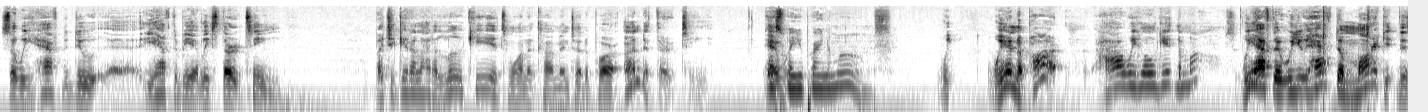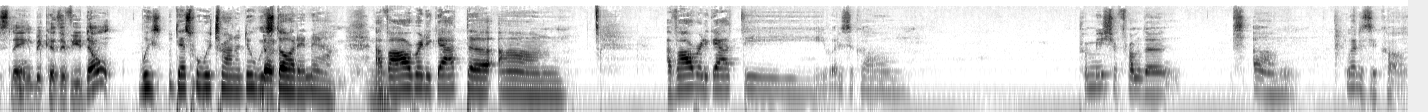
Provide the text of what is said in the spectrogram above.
so we have to do, uh, you have to be at least thirteen, but you get a lot of little kids want to come into the park under thirteen, That's and where you bring the moms. we we're in the park. How are we gonna get the moms? We have to. You have to market this thing because if you don't, We that's what we're trying to do. We're No. starting now. I've already got the um I've already got the what is it called? permission from the um, what is it called?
